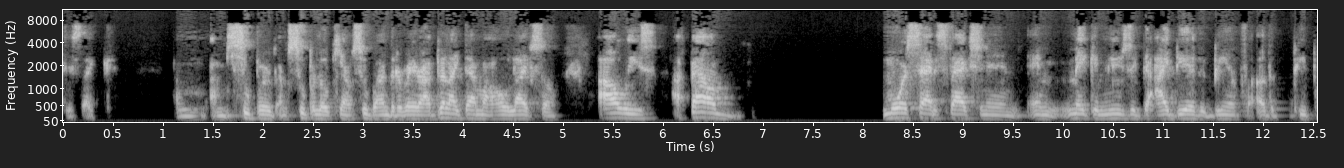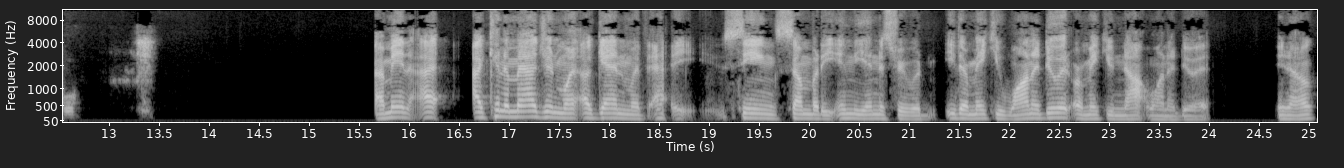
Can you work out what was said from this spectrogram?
Just like I'm I'm super I'm super low key. I'm super under the radar. I've been like that my whole life. So I always I found more satisfaction in in making music. The idea of it being for other people. I mean, I I can imagine when, again with uh, seeing somebody in the industry would either make you want to do it or make you not want to do it. You know,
